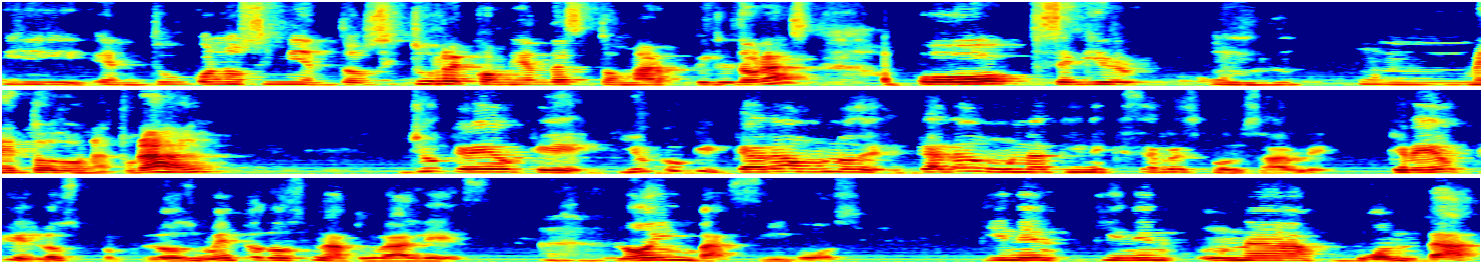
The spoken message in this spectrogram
y en tu conocimiento si tú recomiendas tomar píldoras o seguir un, un método natural yo creo que yo creo que cada uno de cada una tiene que ser responsable creo que los, los métodos naturales, no invasivos, tienen, tienen una bondad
